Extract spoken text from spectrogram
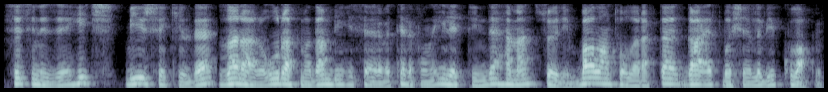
sesinizi hiçbir şekilde zarara uğratmadan bilgisayara ve telefona ilettiğinde hemen söyleyeyim. Bağlantı olarak da gayet başarılı bir kulaklık.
